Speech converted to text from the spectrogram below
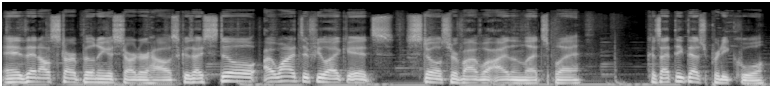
And then I'll start building a starter house. Because I still... I want it to feel like it's still a survival island let's play. Because I think that's pretty cool.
